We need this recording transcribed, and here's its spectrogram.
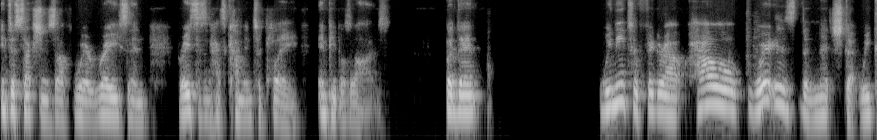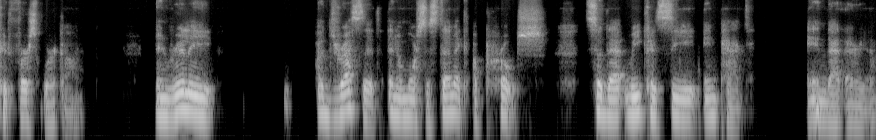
intersections of where race and racism has come into play in people's lives. But then we need to figure out how, where is the niche that we could first work on and really address it in a more systemic approach so that we could see impact in that area.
